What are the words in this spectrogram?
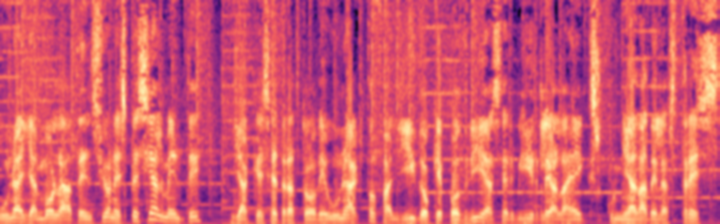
una llamó la atención especialmente, ya que se trató de un acto fallido que podría servirle a la ex cuñada de las tres,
